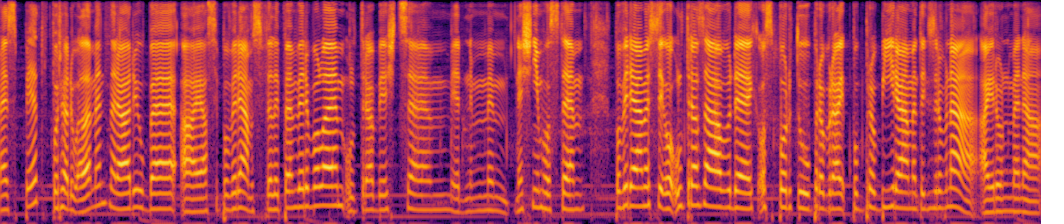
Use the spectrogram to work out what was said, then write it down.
Jsme zpět v pořadu Element na rádiu B a já si povídám s Filipem Virvolem, ultraběžcem, jedním mým dnešním hostem. Povídáme si o ultrazávodech, o sportu, probra- probíráme teď zrovna Ironmana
